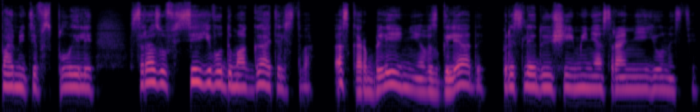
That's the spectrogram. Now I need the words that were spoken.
памяти всплыли сразу все его домогательства, оскорбления, взгляды, преследующие меня с ранней юности.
